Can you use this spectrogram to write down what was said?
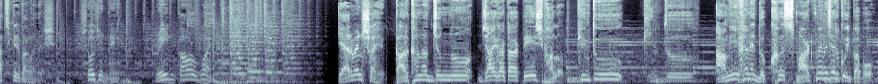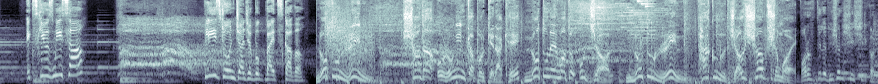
আজকের বাংলাদেশ। সৌজন্যে রেইন পাওয়ার ওয়াইন চেয়ারম্যান সাহেব কারখানার জন্য জায়গাটা বেশ ভালো। কিন্তু কিন্তু আমি এখানে দক্ষ স্মার্ট ম্যানেজার কই পাবো? Excuse me sir please don't জাজ a book by its cover নতুন রিন সাদা ও রঙিন কাপড়কে রাখে নতুনের মতো উজ্জ্বল। নতুন রিন থাকুন উজ্জ্বল সব সময়। বরফ দিলে ভীষণ শিরশির করে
